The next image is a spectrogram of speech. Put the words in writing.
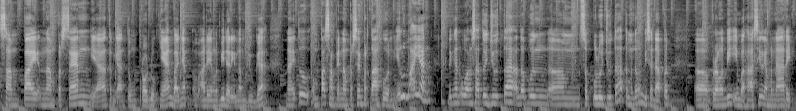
sampai 6% ya tergantung produknya, banyak ada yang lebih dari 6 juga. Nah, itu 4 sampai 6% per tahun. Ya lumayan. Dengan uang 1 juta ataupun um, 10 juta teman-teman bisa dapat uh, kurang lebih imbal hasil yang menarik.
